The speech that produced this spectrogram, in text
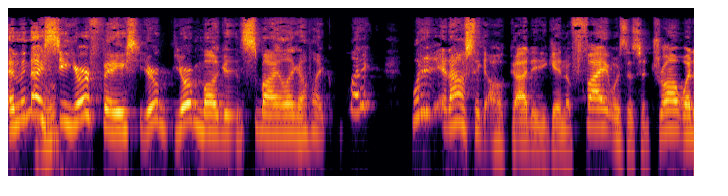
And then I Mhm. see your face, your your mug is smiling. I'm like, what? What did? And I was thinking, oh god, did he get in a fight? Was this a draw? What?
